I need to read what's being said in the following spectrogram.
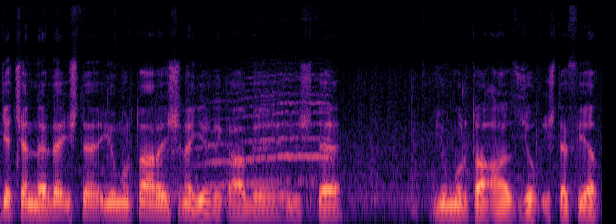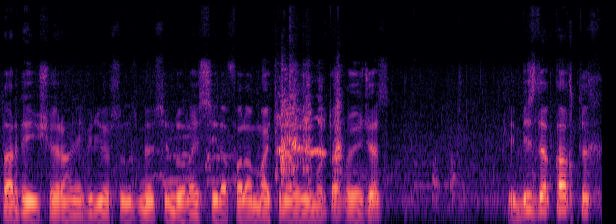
geçenlerde işte yumurta arayışına girdik. Abi işte yumurta az yok işte fiyatlar değişiyor hani biliyorsunuz mevsim dolayısıyla falan makineye yumurta koyacağız. E, biz de kalktık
